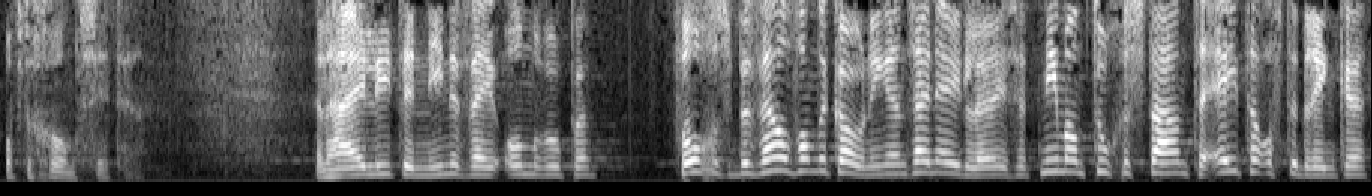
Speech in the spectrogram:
op de grond zitten. En hij liet in Nineveh omroepen, Volgens bevel van de koning en zijn edelen is het niemand toegestaan te eten of te drinken,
